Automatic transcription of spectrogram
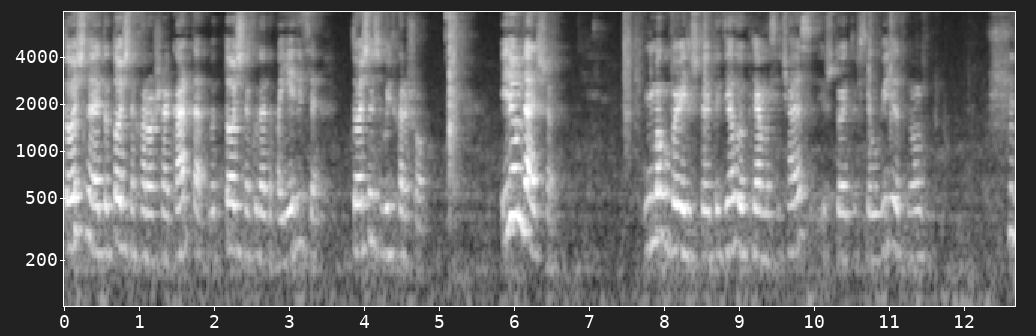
точно, это точно хорошая карта. Вы точно куда-то поедете, точно все будет хорошо. Идем дальше. Не могу поверить, что я это делаю прямо сейчас, и что это все увидят, но...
